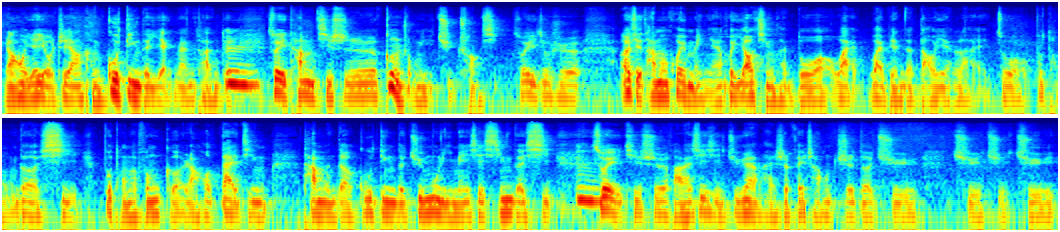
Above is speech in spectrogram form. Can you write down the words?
然后也有这样很固定的演员团队，嗯。所以他们其实更容易去创新。所以就是，而且他们会每年会邀请很多外外边的导演来做不同的戏、不同的风格，然后带进他们的固定的剧目里面一些新的戏。嗯所以其实法兰西喜剧院还是非常值得去去去去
